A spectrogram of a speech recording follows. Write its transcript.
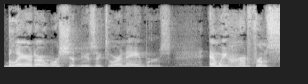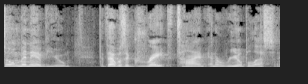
blared our worship music to our neighbors. And we heard from so many of you that that was a great time and a real blessing.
